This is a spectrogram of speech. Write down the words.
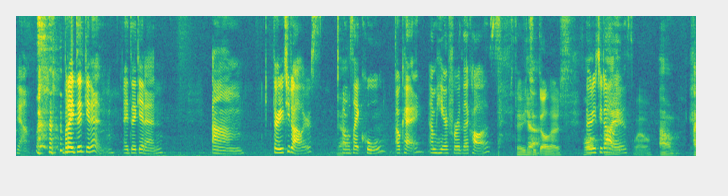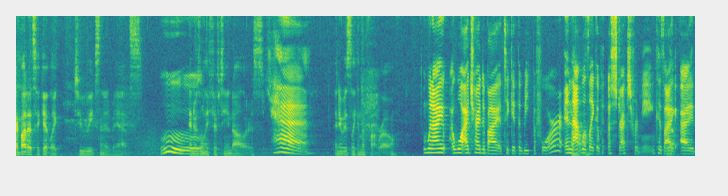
yeah. but I did get in. I did get in. Um, thirty-two dollars. Yeah. I was like, cool. Okay, I'm here for the cause. Thirty-two dollars. Well, Thirty-two dollars. Wow. I, um, I bought a ticket like two weeks in advance, Ooh. and it was only fifteen dollars, Yeah. and it was like in the front row. when I well, I tried to buy a ticket the week before, and that Uh-huh. was like a, a stretch for me because Yeah. I I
